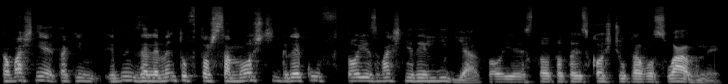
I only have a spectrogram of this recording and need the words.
to właśnie takim jednym z elementów tożsamości Greków to jest właśnie religia, to jest, to, to, to jest Kościół prawosławny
